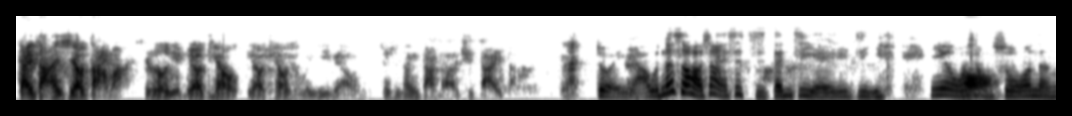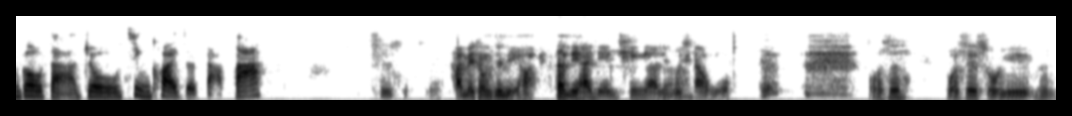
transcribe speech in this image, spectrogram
该打还是要打嘛，就是说也不要挑不要挑什么疫苗，就是能打赶快去打一打。对呀，我那时候好像也是只登记 A G，因为我想哦说能够打就尽快的打吧。是是是，还没通知你哈、你还年轻啊，你不像我，我是我是属于嗯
